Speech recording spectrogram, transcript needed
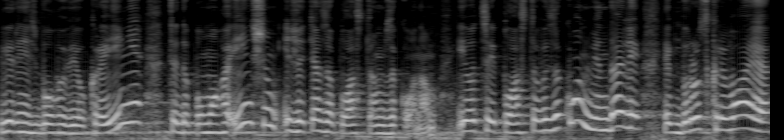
вірність Богові Україні, це допомога іншим і життя за пластовим законом. І оцей пластовий закон він далі якби розкриває е,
